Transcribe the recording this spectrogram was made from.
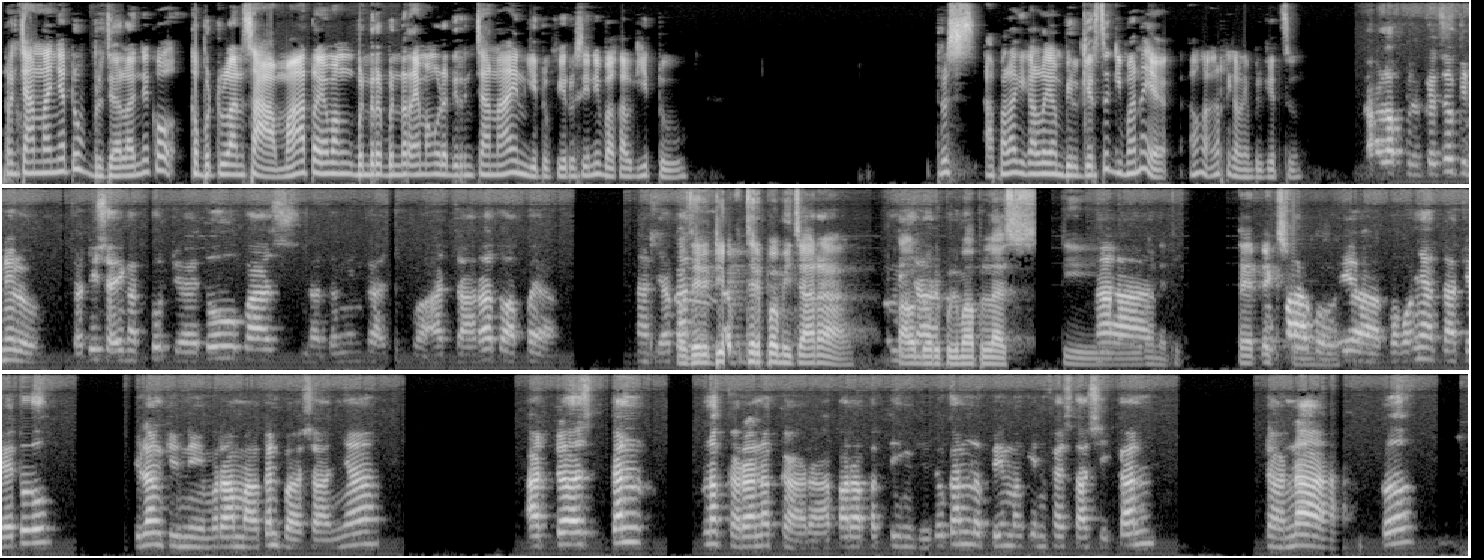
rencananya tuh berjalannya kok kebetulan sama atau emang bener-bener emang udah direncanain gitu virus ini bakal gitu. Terus apalagi kalau yang Bill Gates tuh gimana ya? Aku nggak ngerti kalau yang Bill Gates tuh. Kalau Bill Gates tuh gini loh. Jadi saya ingatku dia itu pas datengin ke sebuah acara atau apa ya nah dia Oh, kan jadi dia jadi pembicara, tahun pembicara. 2015 di Nah, mana itu? TEDx. Aku, iya pokoknya nah, dia itu bilang gini meramalkan bahasanya ada kan negara-negara para petinggi itu kan lebih menginvestasikan dana ke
